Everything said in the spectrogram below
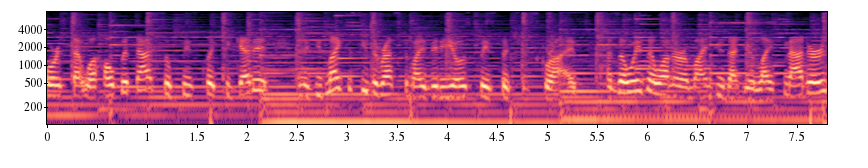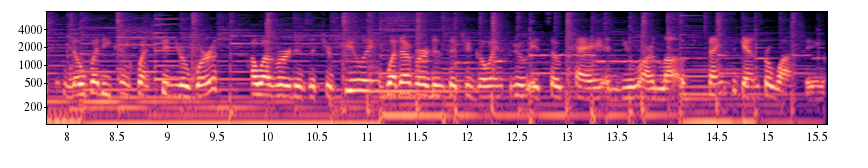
course that will help with that, so please click to get it. And if you'd like to see the rest of my videos, please click subscribe. As always, I want to remind you that your life matters. Nobody can question your worth. However it is that you're feeling, whatever it is that you're going through, it's okay and you are loved. Thanks again for watching.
